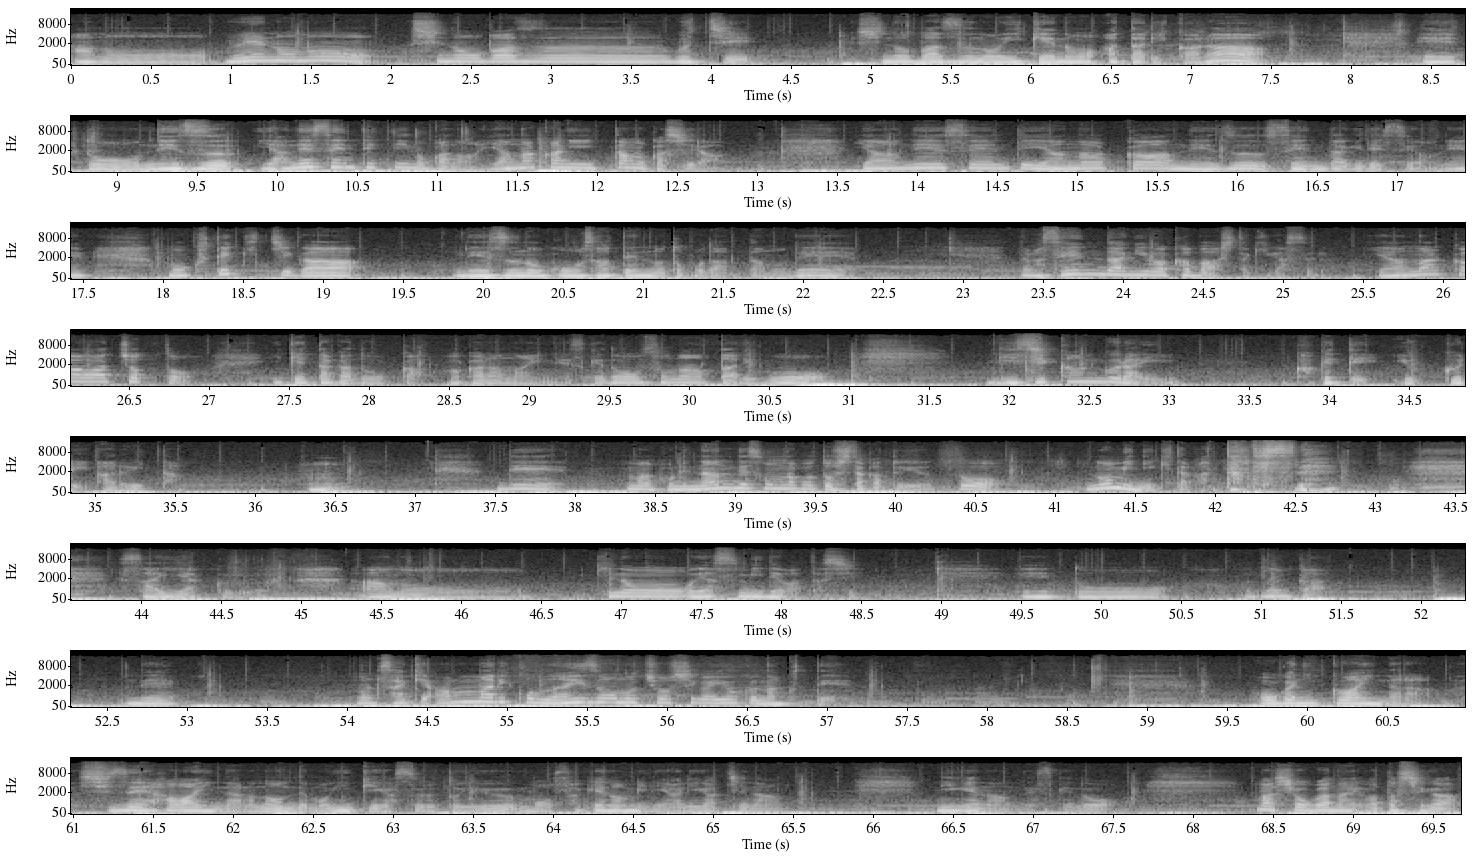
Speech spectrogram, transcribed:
あの上野の不忍口不忍の池の辺りからえっ、ー、と根津屋根線って言っていいのかな？谷中に行ったのかしら？屋根線って谷中根津千駄木ですよね。目的地が根津の交差点のとこだったのでなんか千駄木はカバーした気がする。谷中はちょっと行けたかどうかわからないんですけどその辺りを2時間ぐらいかけてゆっくり歩いた。うん、でまあこれなんでそんなことをしたかというと飲みに行きたかったんですね。最悪。あの昨日お休みで私。えっ、ー、となんかねなんか最近あんまりこう内臓の調子が良くなくてオーガニックワインなら自然派ワインなら飲んでもいい気がするというもう酒飲みにありがちな逃げなんですけどまあしょうがない。私が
